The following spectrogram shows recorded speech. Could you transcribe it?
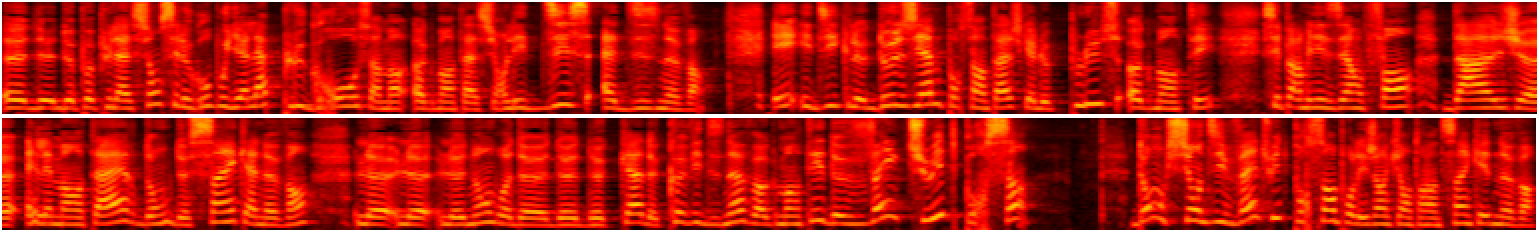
euh, de, de, population, c'est le groupe où il y a la plus grosse augmentation, les 10 à 19 ans. Et il dit que le deuxième pourcentage qui a le plus augmenté, c'est parmi les enfants d'âge euh, élémentaire, donc de 5 à 9 ans. Le, le, le nombre de, de, de cas de COVID-19 a augmenté de 28 donc, si on dit 28% pour les gens qui ont 35 et 9 ans,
